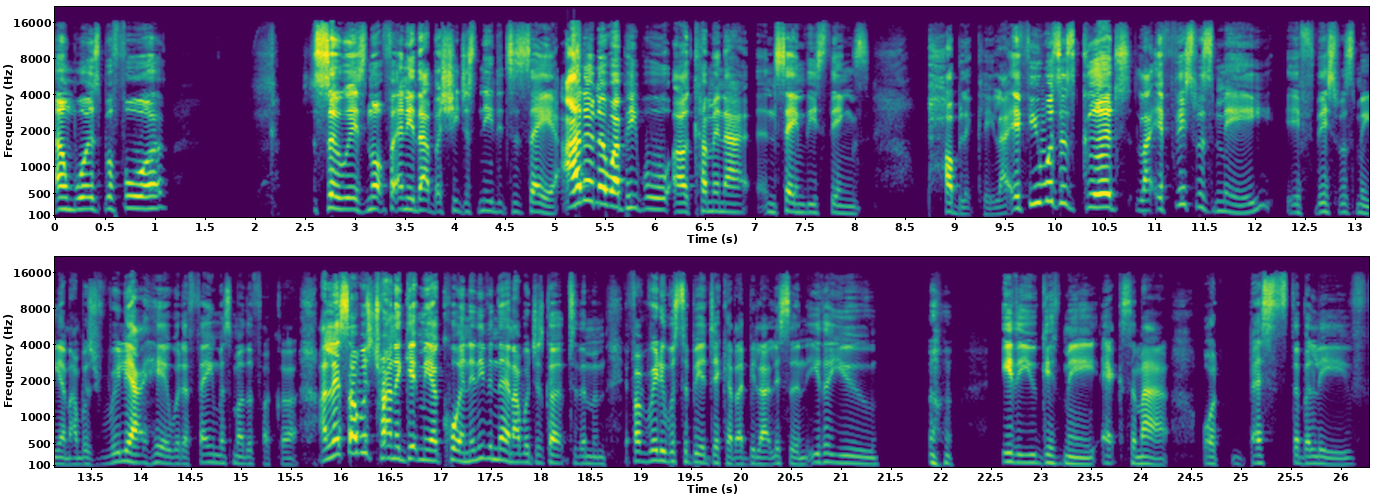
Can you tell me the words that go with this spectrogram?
and was before. So it's not for any of that, but she just needed to say it. I don't know why people are coming out and saying these things publicly. Like if you was as good, like if this was me, if this was me and I was really out here with a famous motherfucker, unless I was trying to get me a coin, and even then I would just go up to them and if I really was to be a dickhead, I'd be like, listen, either you either you give me X amount or best to believe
